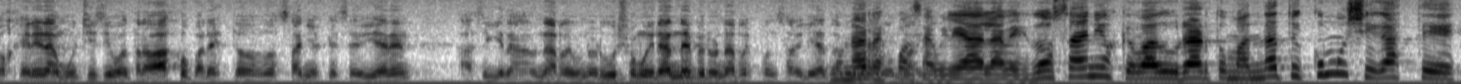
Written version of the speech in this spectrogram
o genera muchísimo trabajo para estos dos años que se vienen, así que nada, un orgullo muy grande, pero una responsabilidad también. Una responsabilidad a la vez, dos años que va a durar tu mandato, ¿y cómo llegaste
